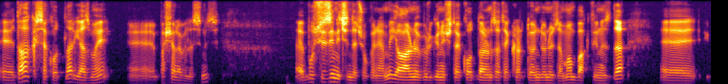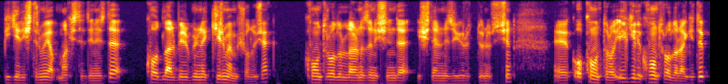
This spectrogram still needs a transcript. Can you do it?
e, daha kısa kodlar yazmayı e, başarabilirsiniz. E, bu sizin için de çok önemli. Yarın öbür gün işte kodlarınıza tekrar döndüğünüz zaman baktığınızda e, bir geliştirme yapmak istediğinizde kodlar birbirine girmemiş olacak. Kontrolörlerinizin içinde işlerinizi yürüttüğünüz için e, o kontrol ilgili kontrolöre gidip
